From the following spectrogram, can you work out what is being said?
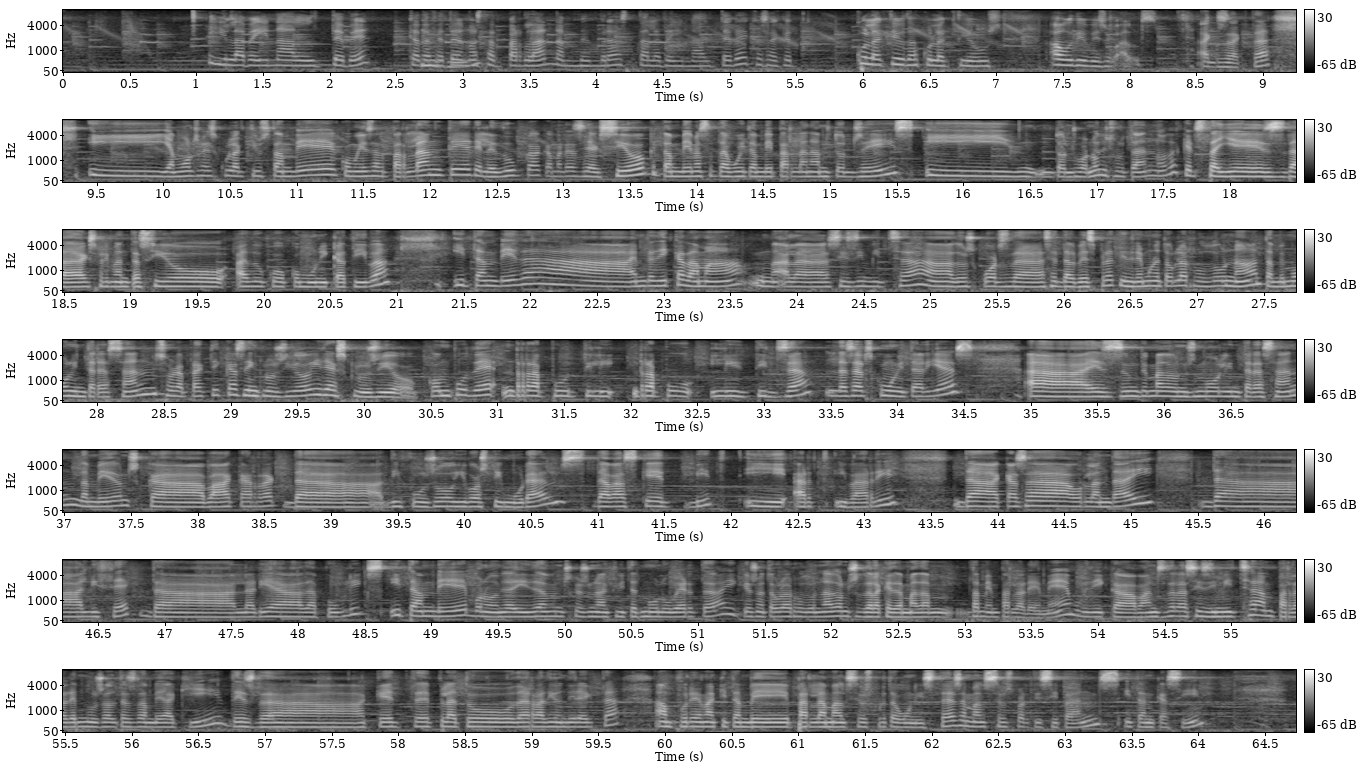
i la Veïnal TV, que de fet Mhm. hem estat parlant amb membres de la Veïnal TV, que és aquest col·lectiu de col·lectius audiovisuals. Exacte. I hi ha molts més col·lectius també, com és el Parlante, Teleduca, Càmeres i Acció, que també hem estat avui també parlant amb tots ells i doncs, bueno, disfrutant no? d'aquests tallers d'experimentació educocomunicativa i també de, hem de dir que demà a les sis i mitja, a dos quarts de set del vespre, tindrem una taula rodona també molt interessant sobre pràctiques d'inclusió i d'exclusió, com poder repolititzar les arts comunitàries. Eh, és un tema doncs, molt interessant també doncs, que va a càrrec de difusor i bòstic Morals, de bàsquet Beat i Art i Barri, de Casa Orlandai, de l'ICEC, de l'àrea de públics i també bueno, hem de dir doncs, que és una activitat molt oberta i que és una taula rodona doncs, de la que demà dem- també en parlarem. Eh? Vull dir que abans de les sis i mitja en parlarem nosaltres també aquí, des d'aquest plató de ràdio en directe, en podrem aquí també parlar amb els seus protagonistes, amb els seus participants, i tant que sí.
